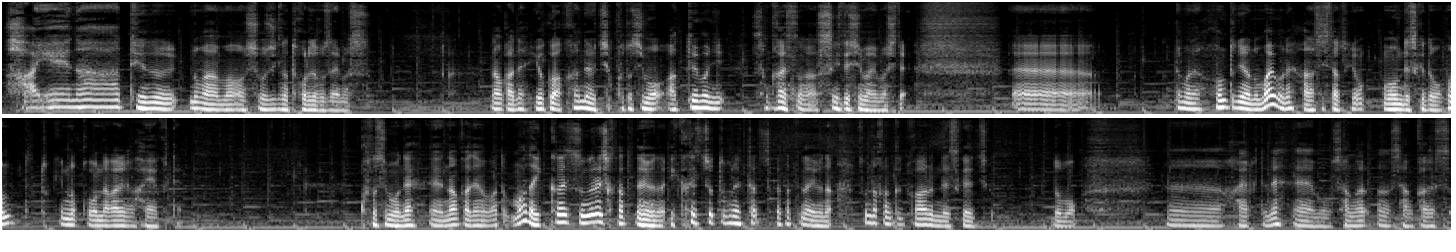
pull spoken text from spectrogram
早いなーっていうのが、まあ、正直なところでございます。なんかね、よくわかんないうち、今年もあっという間に3ヶ月が過ぎてしまいまして、えーでもね、本当にあの前もね、話したと思うんですけども、本当時のこう流れが早くて、今年もね、えーなんかね、まだ1ヶ月ぐらいしか経ってないような、1ヶ月ちょっとぐらいしか経ってないような、そんな感覚があるんですけれども、えー早くてね、えーもう 3, 3ヶ月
